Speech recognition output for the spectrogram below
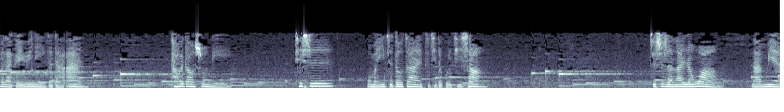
会来给予你一个答案。他会告诉你：其实我们一直都在自己的轨迹上。只是人来人往，难免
